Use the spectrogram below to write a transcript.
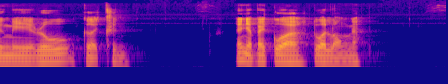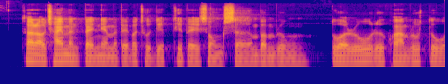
จึงมีรู้เกิดขึ้นนั่นอย่าไปกลัวตัวหลงนะ ถ้าเราใช้มันเป็นเนี่ยมันเป็นวัตถุดิบที่ไปส่งเสริมบำรุงตัวรู้หรือความรู้ตัว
